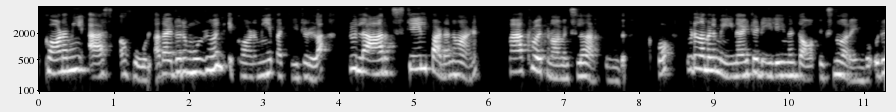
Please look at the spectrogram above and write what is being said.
ഇക്കോണമി ആസ് എ ഹോൾ അതായത് ഒരു മുഴുവൻ ഇക്കോണമിയെ പറ്റിയിട്ടുള്ള ഒരു ലാർജ് സ്കെയിൽ പഠനമാണ് മാക്രോ എക്കണോമിക്സിൽ നടക്കുന്നത്. അപ്പോൾ ഇവിടെ നമ്മൾ മെയിൻ ആയിട്ട് ഡീൽ ചെയ്യുന്ന ടോപ്പിക്സ് എന്ന് പറയുമ്പോൾ ഒരു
